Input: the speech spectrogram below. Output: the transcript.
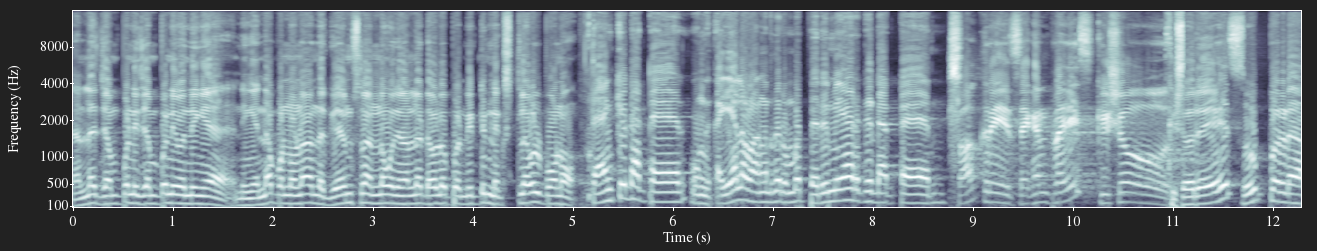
நல்லா ஜம்ப் பண்ணி ஜம்ப் பண்ணி வந்தீங்க. நீங்க என்ன பண்ணணும்னா அந்த கேம்ஸ்லாம் இன்னும் கொஞ்சம் நல்லா டெவலப் பண்ணிட்டு நெக்ஸ்ட் லெவல் போகணும். தேங்க்யூ டாக்டர் உங்க கையால வாங்குறது ரொம்ப பெருமையா இருக்கு doctor sack race second prize Kishore கிஷோரே சூப்பர்டா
